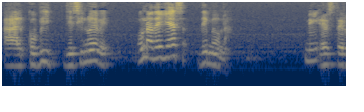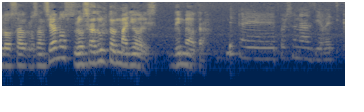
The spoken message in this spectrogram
al COVID-19. Una de ellas, dime una. Este los, los ancianos. Los adultos mayores, dime otra. Eh, personas diabéticas.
